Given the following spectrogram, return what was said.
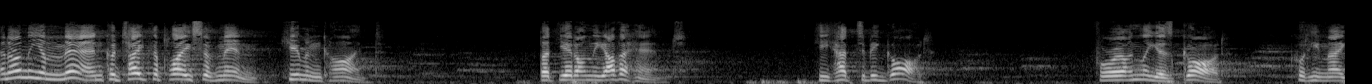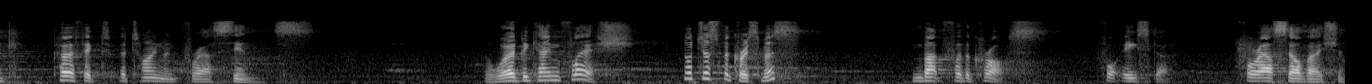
and only a man could take the place of men, humankind. But yet, on the other hand, he had to be God. For only as God could he make perfect atonement for our sins. The Word became flesh, not just for Christmas, but for the cross, for Easter, for our salvation.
